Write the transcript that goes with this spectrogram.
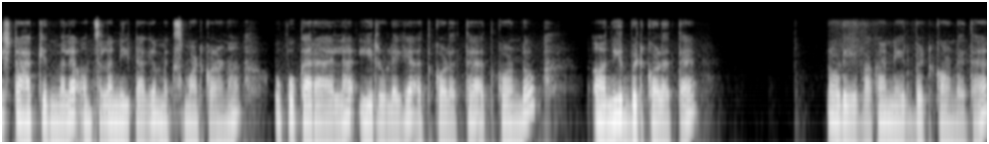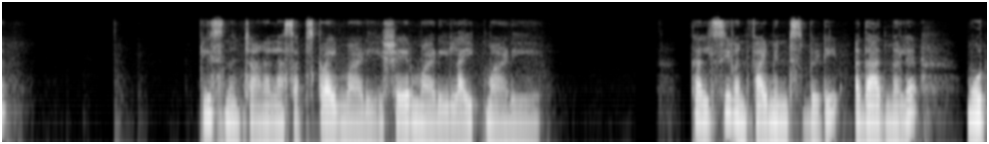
ಇಷ್ಟು ಹಾಕಿದ್ಮೇಲೆ ಒಂದು ಸಲ ನೀಟಾಗಿ ಮಿಕ್ಸ್ ಮಾಡ್ಕೊಳ್ಳೋಣ. ಉಪ್ಪು, ಖಾರ ಎಲ್ಲ ಈರುಳ್ಳಿಗೆ ಹತ್ಕೊಳ್ಳುತ್ತೆ ಹತ್ಕೊಂಡು ನೀರು ಬಿಟ್ಕೊಳ್ಳುತ್ತೆ. ನೋಡಿ ಇವಾಗ ನೀರು ಬಿಟ್ಕೊಂಡಿದೆ. ಪ್ಲೀಸ್ ನನ್ನ ಚಾನಲ್ನ ಸಬ್ಸ್ಕ್ರೈಬ್ ಮಾಡಿ ಶೇರ್ ಮಾಡಿ ಲೈಕ್ ಮಾಡಿ. ಕಲಸಿ ಒಂದು ಫೈವ್ ಮಿನಿಟ್ಸ್ ಬಿಡಿ. ಅದಾದಮೇಲೆ ಮೂರು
